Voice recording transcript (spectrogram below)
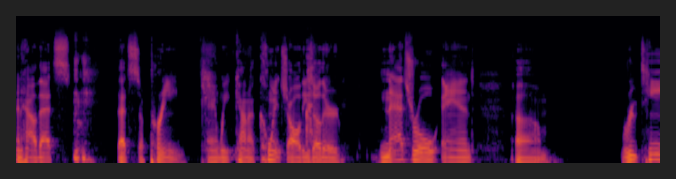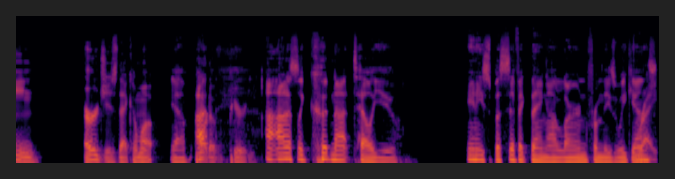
and how that's that's supreme, and we kind of quench all these other natural and um, routine urges that come up. yeah Part I, of purity. I honestly could not tell you any specific thing i learned from these weekends Right.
